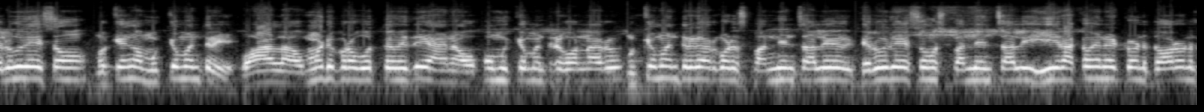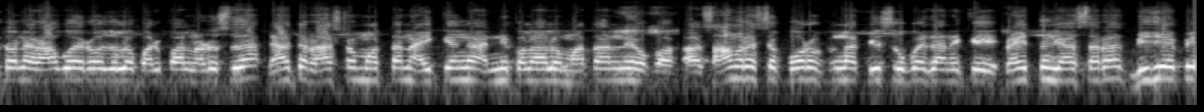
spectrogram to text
తెలుగుదేశం ముఖ్యంగా ముఖ్యమంత్రి వాళ్ళ ఉమ్మడి ప్రభుత్వం ఇది ఆయన ఉప ముఖ్యమంత్రిగా ఉన్నారు. ముఖ్యమంత్రి గారు కూడా స్పందించాలి తెలుగుదేశం స్పందించాలి. ఈ రకమైనటువంటి ధోరణితోనే రాబోయే రోజుల్లో పరిపాలన నడుస్తుందా? లేకపోతే రాష్ట్రం మొత్తాన్ని ఐక్యంగా అన్ని కులాలు మతాలని ఒక సామరస్య పూర్వకంగా తీసుకుపోయేదానికి ప్రయత్నం చేస్తారా? బీజేపీ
